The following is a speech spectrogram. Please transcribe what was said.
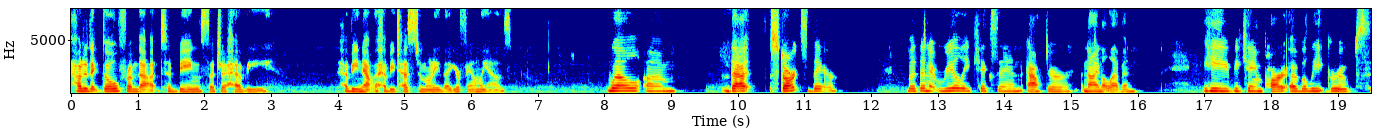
How did it go from that to being such a heavy, heavy now heavy testimony that your family has? Well, um, that starts there, but then it really kicks in after 9 11. He became part of elite groups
